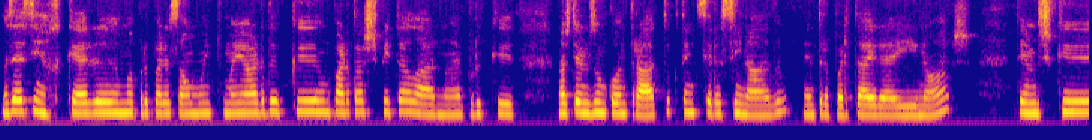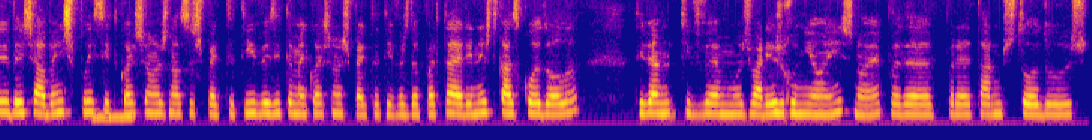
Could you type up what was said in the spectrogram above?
Mas é assim, requer uma preparação muito maior do que um parto hospitalar, não é? Porque nós temos um contrato que tem que ser assinado entre a parteira e nós, temos que deixar bem explícito quais são as nossas expectativas e também quais são as expectativas da parteira. E neste caso com a Dola, tivemos, tivemos várias reuniões, não é? Para, para estarmos todos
